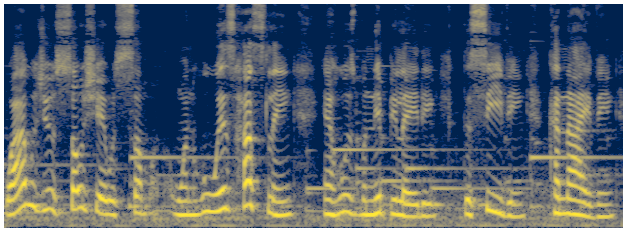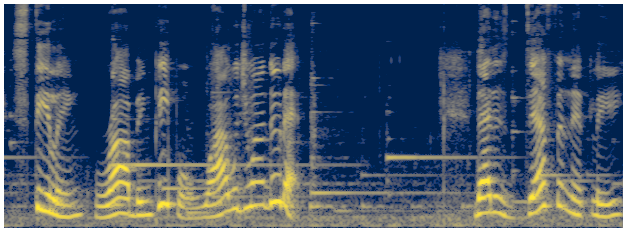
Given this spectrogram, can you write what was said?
why would you associate with someone who is hustling and who is manipulating, deceiving, conniving, stealing, robbing people? Why would you want to do that? That is definitely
